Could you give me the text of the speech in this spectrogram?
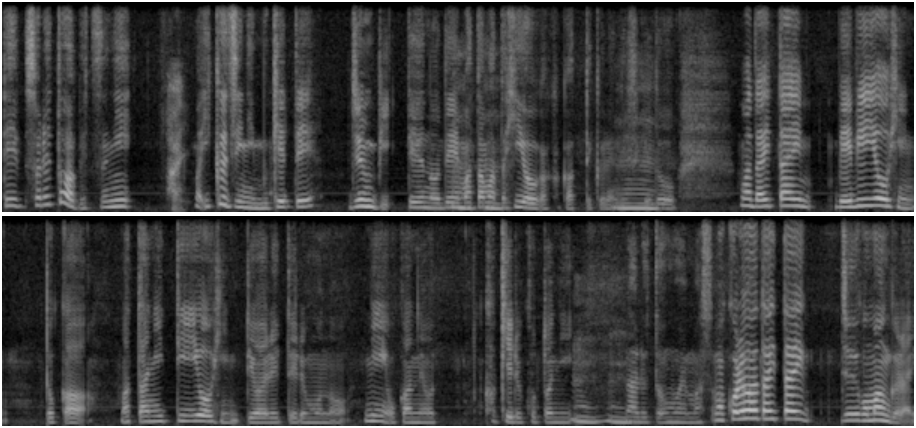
でそれとは別にはい。まあ、育児に向けて準備っていうのでまたまた費用がかかってくるんですけど、まあ大体ベビー用品とかマタニティ用品って言われているものにお金をかけることにうんなると思います。まあこれは大体15万ぐらい、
